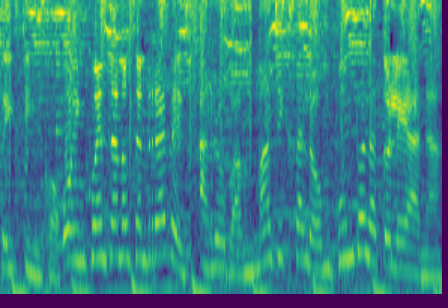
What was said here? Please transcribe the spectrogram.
695 o encuéntranos en redes arroba magicsalon.latoleana.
